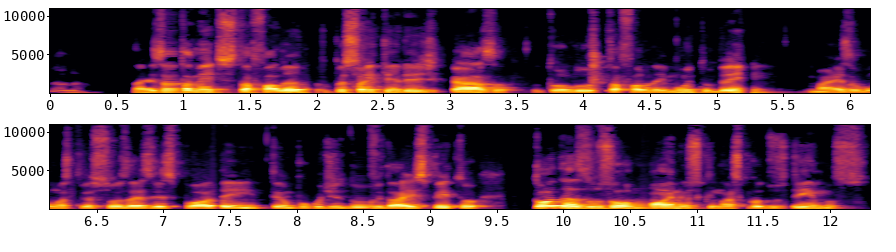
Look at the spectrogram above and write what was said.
não. não exatamente, você está falando, para o pessoal entender de casa, o doutor Lúcio está falando aí muito bem, mas algumas pessoas às vezes podem ter um pouco de dúvida a respeito. Todos os hormônios que nós produzimos,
